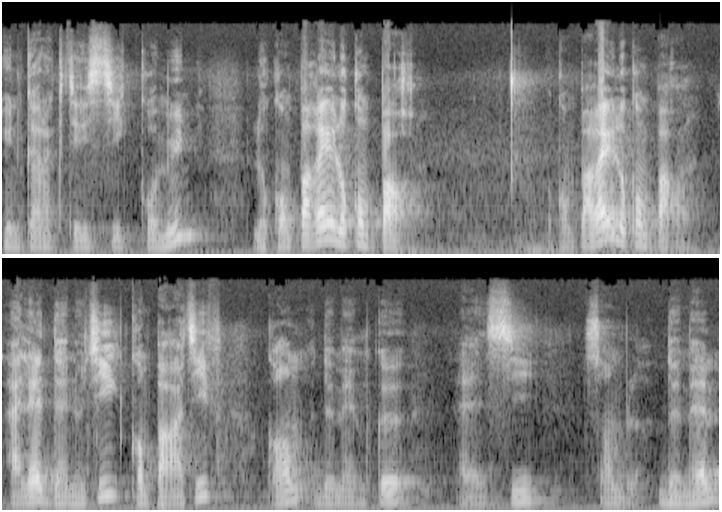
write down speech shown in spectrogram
une caractéristique commune, le comparer et le comparant. Le comparer et le comparant à l'aide d'un outil comparatif comme de même que, ainsi, semble, de même,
